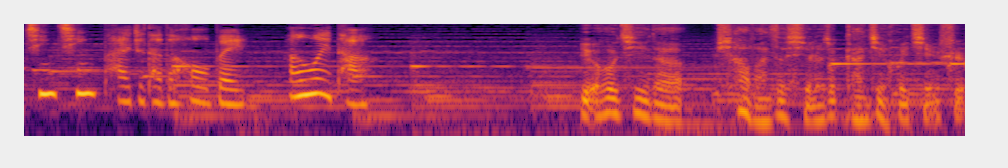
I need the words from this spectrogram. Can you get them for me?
轻轻拍着他的后背，安慰他：“以后记得下晚自习了就赶紧回寝室，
